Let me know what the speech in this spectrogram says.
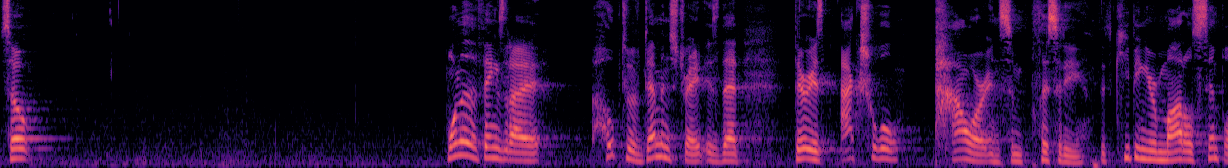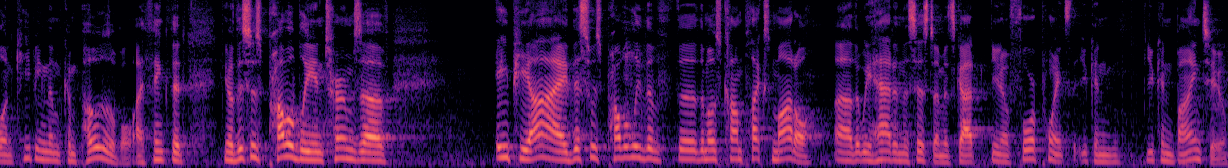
So one of the things that I hope to have demonstrated is that there is actual power in simplicity, that keeping your models simple and keeping them composable. I think that you know, this is probably in terms of API, this was probably the, the, the most complex model uh, that we had in the system. It's got you know, four points that you can, you can bind to.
